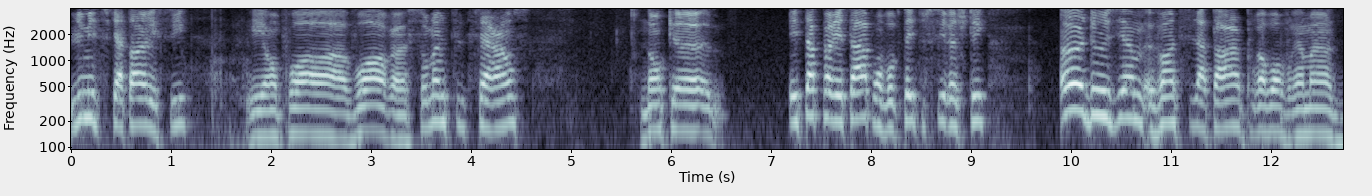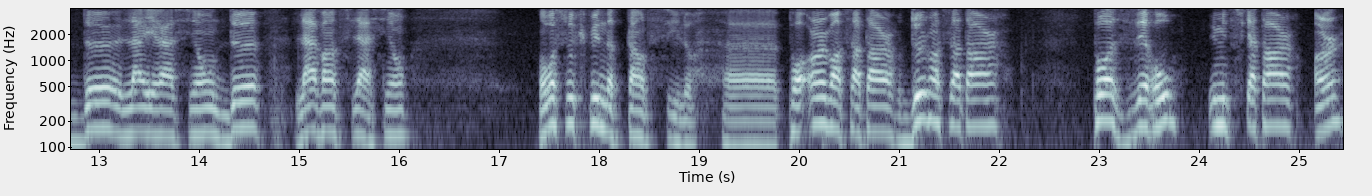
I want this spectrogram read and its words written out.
l'humidificateur ici. Et on pourra voir euh, sûrement une petite différence. Donc, euh, étape par étape, on va peut-être aussi rajouter un deuxième ventilateur pour avoir vraiment de l'aération, de la ventilation. On va s'occuper de notre tente ici. Là. Euh, pas un ventilateur, deux ventilateurs. Pas zéro humidificateur, un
